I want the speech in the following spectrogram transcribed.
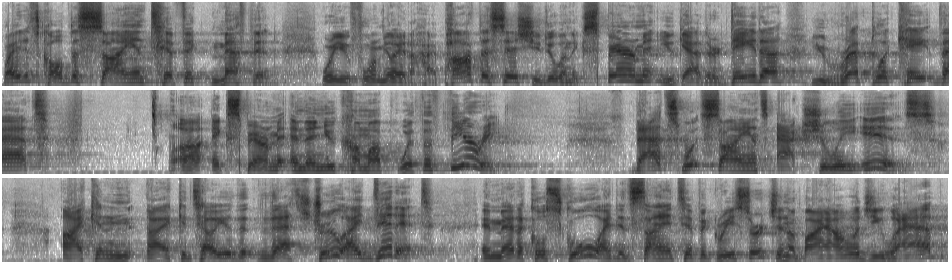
Right? It's called the scientific method, where you formulate a hypothesis, you do an experiment, you gather data, you replicate that uh, experiment, and then you come up with a theory. That's what science actually is. I can, I can tell you that that's true. I did it. In medical school, I did scientific research in a biology lab.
